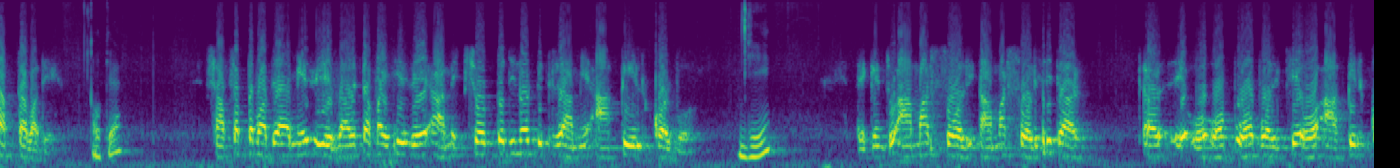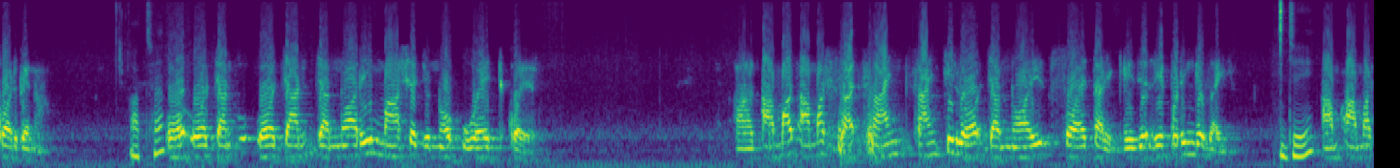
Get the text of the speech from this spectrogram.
সপ্তাহ বাদে। ওকে। বাদে আমি রেজাল্টটা পাইছি যে আমি চোদ্দ দিনের ভিতরে আমি আপিল করব। জি। কিন্তু আমার সলি আমার সলিসিটার ও বলছে ও আপিল করবে না। আচ্ছা। ও ও জান- ও জান- জানুয়ারি মাসের জন্য ওয়েট করে। আর আমার আমার সাইন সাইন ছিল জানুয়ারি ছয় তারিখ এই যে রিপোর্টিং এ যাই। জি। আমার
